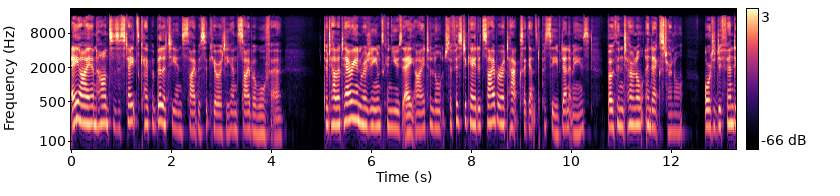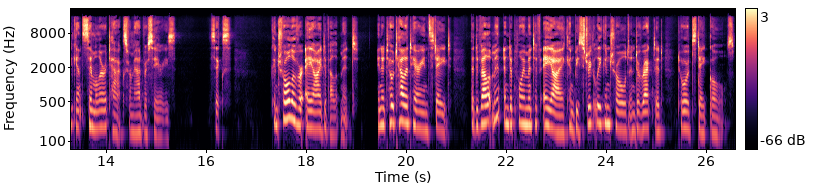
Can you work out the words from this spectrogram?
AI enhances a state's capability in cybersecurity and cyber warfare. Totalitarian regimes can use AI to launch sophisticated cyber attacks against perceived enemies, both internal and external, or to defend against similar attacks from adversaries. 6. Control over AI development. In a totalitarian state, the development and deployment of AI can be strictly controlled and directed toward state goals.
